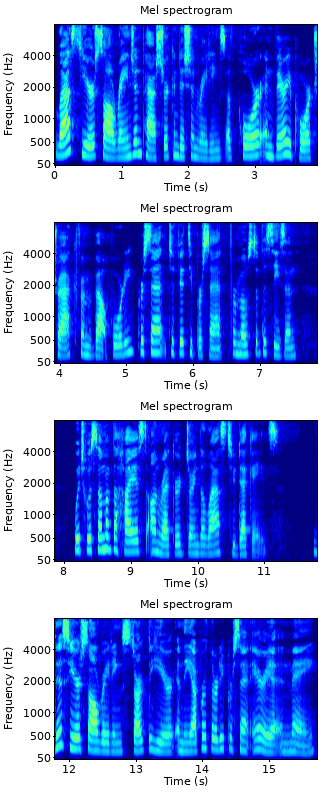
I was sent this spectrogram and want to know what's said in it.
Last year saw range and pasture condition ratings of poor and very poor track from about 40% to 50% for most of the season, which was some of the highest on record during the last two decades. This year saw ratings start the year in the upper 30% area in May,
